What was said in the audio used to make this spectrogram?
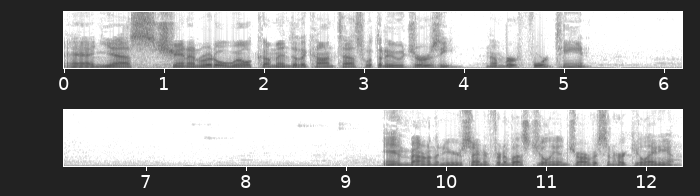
And yes, Shannon Riddle will come into the contest with a new jersey number 14. Inbound on the near side in front of us, Jillian Jarvis and Herculaneum.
